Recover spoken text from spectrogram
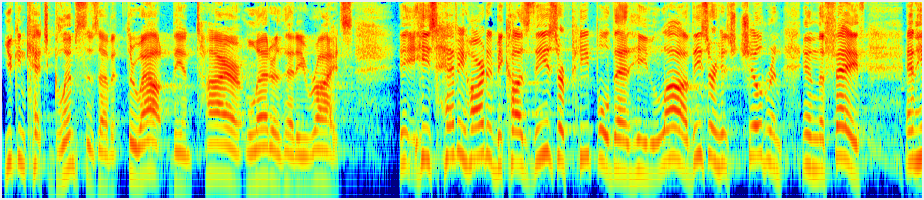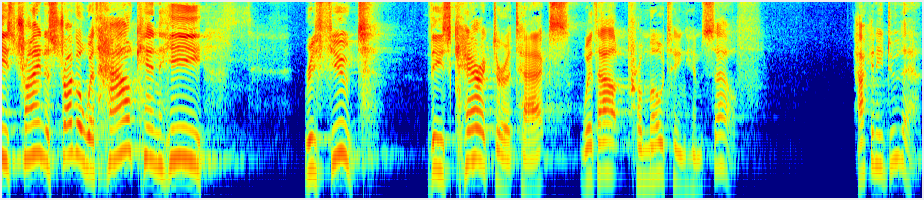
you can catch glimpses of it throughout the entire letter that he writes. He's heavy hearted because these are people that he loved. These are his children in the faith. And he's trying to struggle with how can he refute these character attacks without promoting himself. How can he do that?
